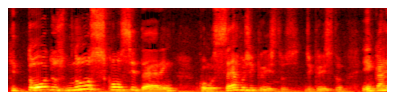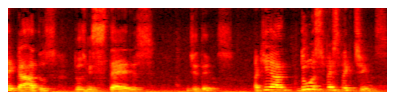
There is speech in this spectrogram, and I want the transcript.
que todos nos considerem como servos de Cristo, de Cristo e encarregados dos mistérios de Deus. Aqui há duas perspectivas.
